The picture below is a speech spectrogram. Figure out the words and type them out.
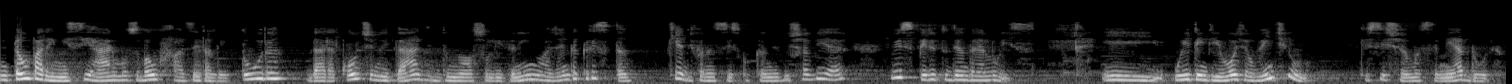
Então, para iniciarmos, vamos fazer a leitura, dar a continuidade do nosso livrinho Agenda Cristã, que é de Francisco Cândido Xavier e o Espírito de André Luiz. E o item de hoje é o 21, que se chama Semeadura.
